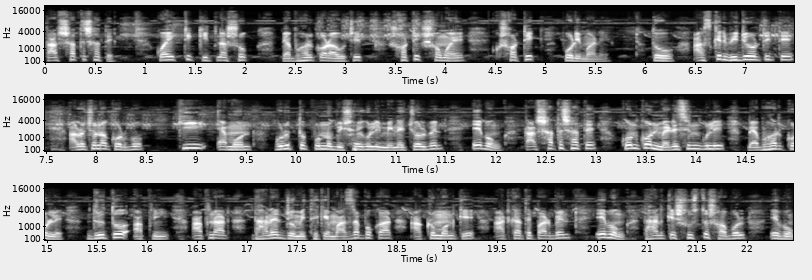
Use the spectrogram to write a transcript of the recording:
তার সাথে সাথে কয়েকটি কীটনাশক ব্যবহার করা উচিত সঠিক সময়ে সঠিক পরিমাণে। তো আজকের ভিডিওটিতে আলোচনা করব কি এমন গুরুত্বপূর্ণ বিষয়গুলি মেনে চলবেন এবং তার সাথে সাথে কোন কোন মেডিসিনগুলি ব্যবহার করলে দ্রুত আপনি আপনার ধানের জমি থেকে মাজরা পোকার আক্রমণকে আটকাতে পারবেন এবং ধানকে সুস্থ, সবল এবং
